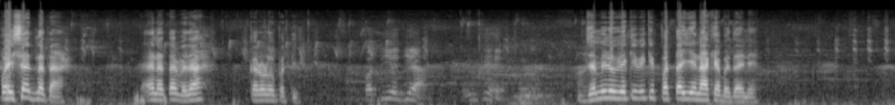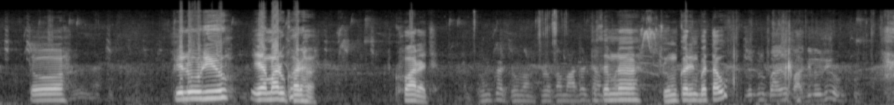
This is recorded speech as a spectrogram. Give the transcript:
પૈસા જ નતા. અને અત્યારે બધા કરોડોપતિ. જમીનો વેકી વેકી પતાઈએ નાખ્યા બધાને તો પેલું રહ્યું એ અમારું ઘર હ. ખોર જ. તમને ઝૂમ કરીને બતાવું. રહ્યું.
